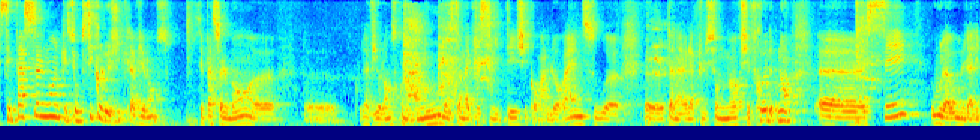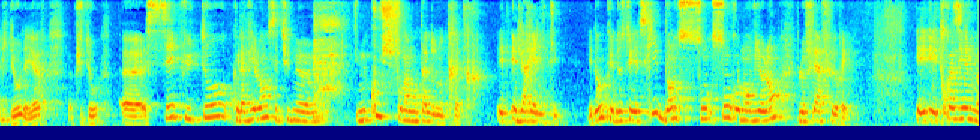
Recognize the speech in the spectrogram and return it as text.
c'est pas seulement une question psychologique, la violence, c'est pas seulement. Euh, euh, la violence qu'on a en nous, l'instinct d'agressivité chez Corin de Lorenz ou euh, la, pulsion de mort chez Freud. Non, c'est ou la, libido d'ailleurs plutôt. C'est plutôt que la violence est une couche fondamentale de notre être et, de la réalité. Et donc Dostoevsky, dans son, roman violent, le fait affleurer. Et, et troisième,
